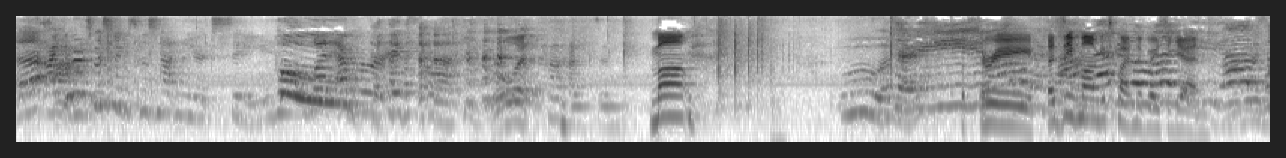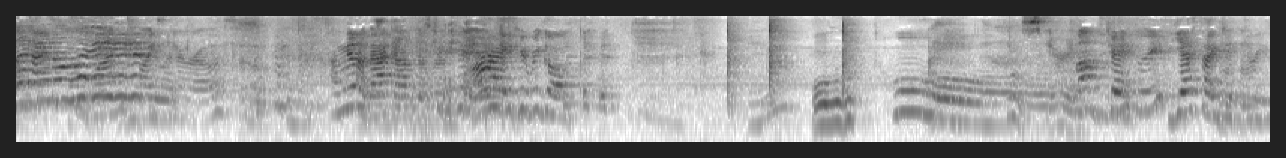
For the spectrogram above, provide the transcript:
Uh, I give it to Miss Nichols because it's not New York City. Whatever. It's Roll it. Mom, Ooh, okay. three. Let's see if mom gets pie in the face again. Sometimes it's one twice in a row. So. I'm gonna back up just in case. All right, here we go. Ooh. That was scary. Mom, did you do three? Yes, I did three.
